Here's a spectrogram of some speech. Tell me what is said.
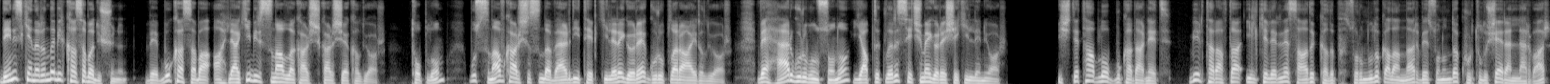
Deniz kenarında bir kasaba düşünün ve bu kasaba ahlaki bir sınavla karşı karşıya kalıyor. Toplum, bu sınav karşısında verdiği tepkilere göre gruplara ayrılıyor ve her grubun sonu yaptıkları seçime göre şekilleniyor. İşte tablo bu kadar net. Bir tarafta ilkelerine sadık kalıp sorumluluk alanlar ve sonunda kurtuluşa erenler var.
